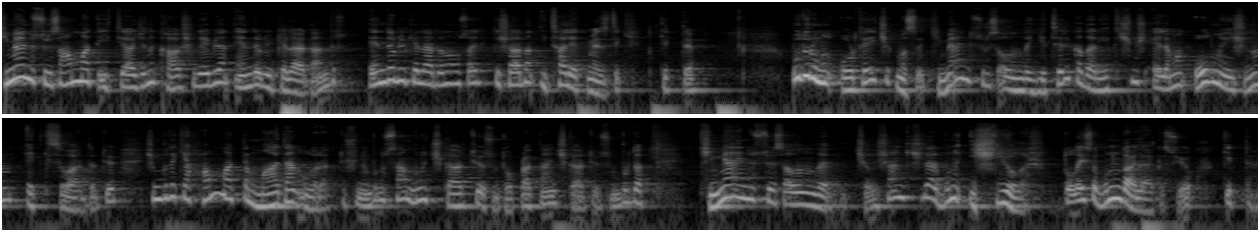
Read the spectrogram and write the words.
Kimya endüstrisi ham madde ihtiyacını karşılayabilen ender ülkelerdendir. Ender ülkelerden olsaydık dışarıdan ithal etmezdik. Gitti. Bu durumun ortaya çıkması kimya endüstrisi alanında yeteri kadar yetişmiş eleman olmayışının etkisi vardır diyor. Şimdi buradaki ham madde maden olarak düşünün. Bunu sen bunu çıkartıyorsun. Topraktan çıkartıyorsun. Burada kimya endüstrisi alanında çalışan kişiler bunu işliyorlar. Dolayısıyla bunun da alakası yok. Gitti.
